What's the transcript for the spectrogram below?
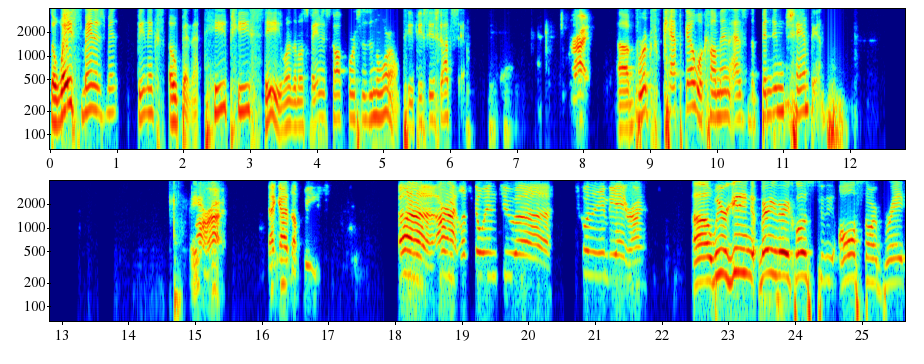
the waste management Phoenix Open at TPC, one of the most famous golf courses in the world. TPC Scottsdale. All right. Uh, Brooks Koepka will come in as the defending champion. All right. That guy's a beast. Uh, all right. Let's go into uh, let's go to the NBA, Ryan. Uh, we are getting very, very close to the All Star break.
